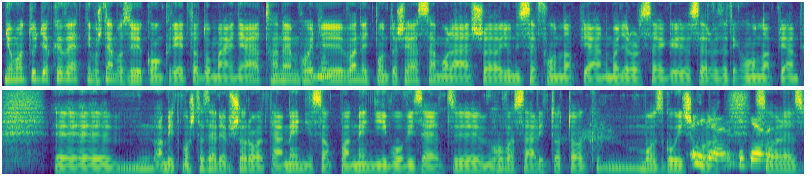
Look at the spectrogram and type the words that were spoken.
nyomon tudja követni, most nem az ő konkrét adományát, hanem hogy uh-huh. van egy pontos elszámolás a UNICEF honlapján, Magyarország szervezetek honlapján, amit most az előbb soroltál, mennyi szappan van, mennyi ivóvizet, hova szállítotok, mozgóiskola. Igen, igen. Szóval ez,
